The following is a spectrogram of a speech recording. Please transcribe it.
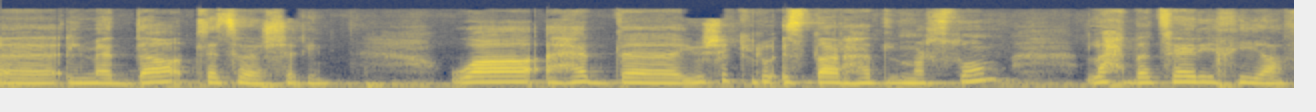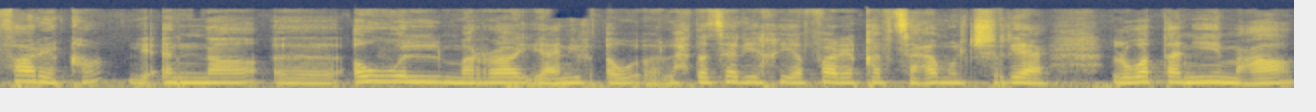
آه، المادة 23 وهذا يشكل إصدار هذا المرسوم. لحظة تاريخية فارقة لأن آه، أول مرة يعني أو لحظة تاريخية فارقة في تعامل التشريع الوطني مع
